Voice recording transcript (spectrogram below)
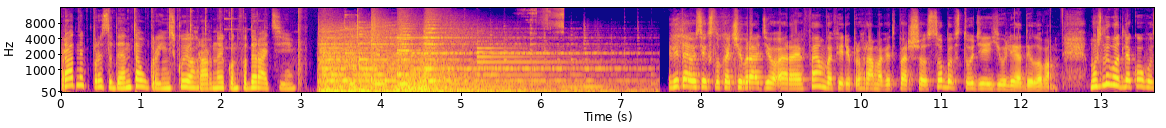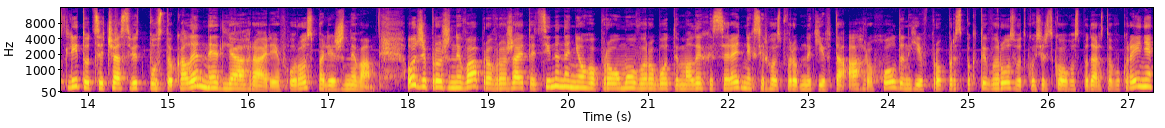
радник президента Української аграрної конфедерації. Вітаю усіх слухачів радіо РФМ. В ефірі програма від першої особи в студії Юлія Дилова. Можливо, для когось літо це час відпусток, але не для аграріїв у розпалі жнива. Отже, про жнива, про врожай та ціни на нього, про умови роботи малих і середніх сільгоспвиробників та агрохолдингів, про перспективи розвитку сільського господарства в Україні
